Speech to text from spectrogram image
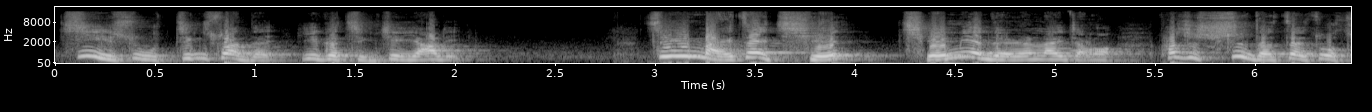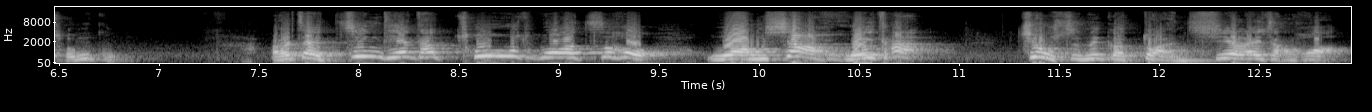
技术精算的一个颈线压力。至于买在前前面的人来讲的话，他是试着在做存股。而在今天它突破之后往下回探，就是那个短期来讲的话，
